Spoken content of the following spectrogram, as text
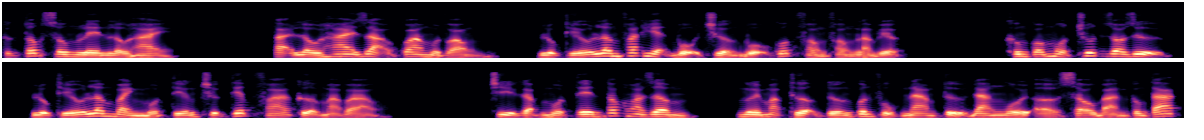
cực tốc xông lên lầu hai. Tại lầu hai dạo qua một vòng, lục thiếu lâm phát hiện bộ trưởng bộ quốc phòng phòng làm việc. Không có một chút do dự, lục thiếu lâm bành một tiếng trực tiếp phá cửa mà vào. Chỉ gặp một tên tóc hoa dâm, người mặc thượng tướng quân phục nam tử đang ngồi ở sau bàn công tác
